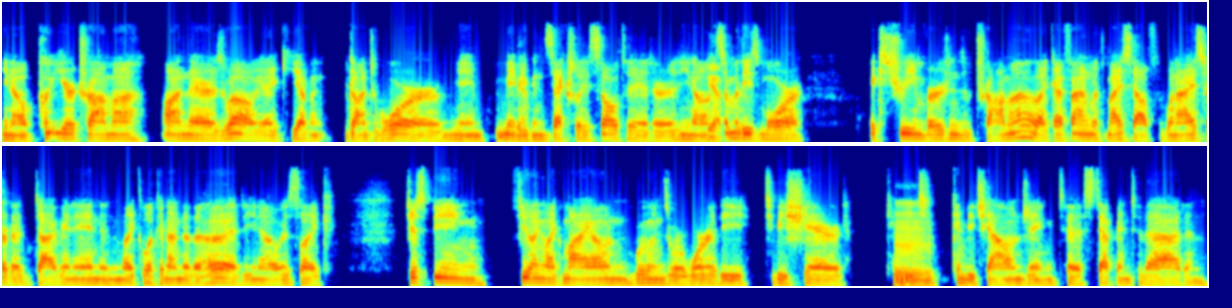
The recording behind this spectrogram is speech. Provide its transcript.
you know, put your trauma on there as well. Like you haven't gone to war or maybe, maybe yeah. been sexually assaulted or you know yeah. some of these more extreme versions of trauma like i found with myself when i started diving in and like looking under the hood you know is like just being feeling like my own wounds were worthy to be shared can mm. be can be challenging to step into that and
